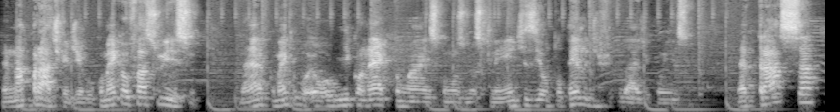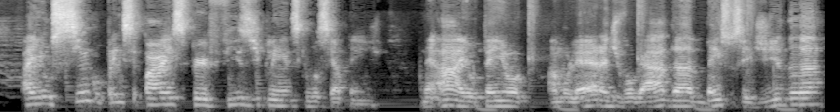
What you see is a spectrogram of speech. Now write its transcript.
né, na prática, Diego, como é que eu faço isso? Né? Como é que eu, eu me conecto mais com os meus clientes e eu estou tendo dificuldade com isso? Né? Traça aí os cinco principais perfis de clientes que você atende. Né? Ah, eu tenho a mulher advogada bem-sucedida,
